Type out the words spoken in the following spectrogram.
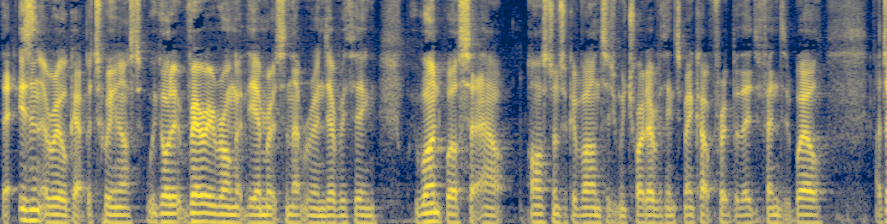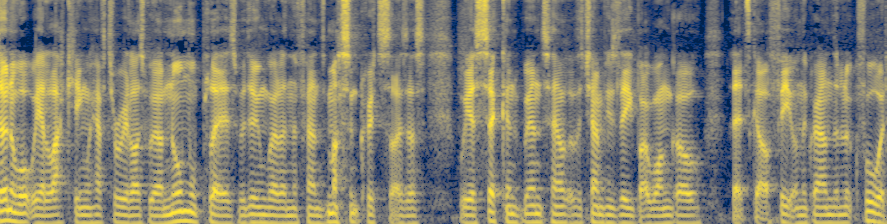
There isn't a real gap between us. We got it very wrong at the Emirates and that ruined everything. We weren't well set out. Arsenal took advantage and we tried everything to make up for it, but they defended well. I don't know what we are lacking. We have to realise we are normal players. We're doing well, and the fans mustn't criticise us. We are second. We went out of the Champions League by one goal. Let's get our feet on the ground and look forward.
